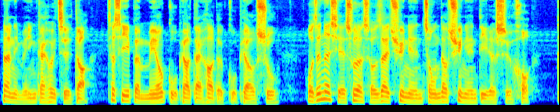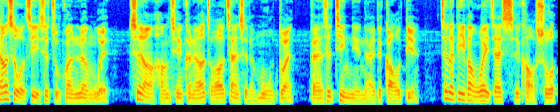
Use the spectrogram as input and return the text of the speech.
那你们应该会知道，这是一本没有股票代号的股票书。我真的写书的时候，在去年中到去年底的时候，当时我自己是主观认为市场行情可能要走到暂时的末端，可能是近年来的高点。这个地方我也在思考说，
